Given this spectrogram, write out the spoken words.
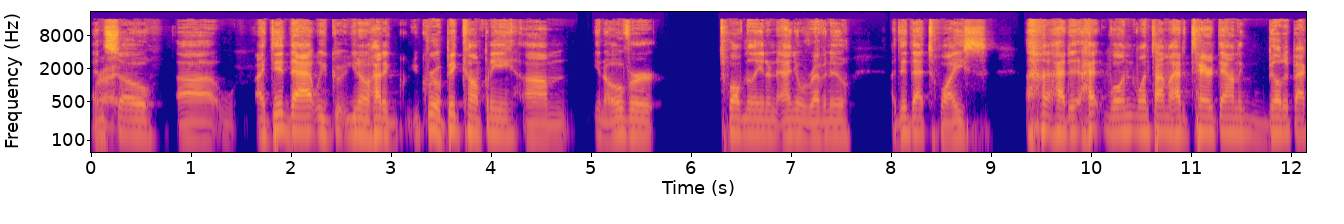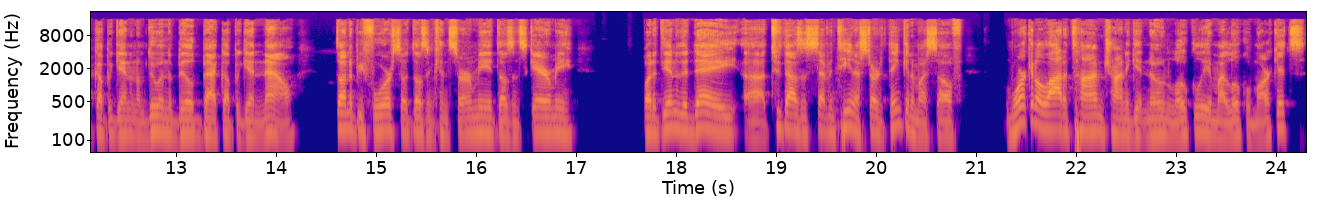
and right. so uh, I did that. We, you know, had a grew a big company. Um, you know, over 12 million in annual revenue. I did that twice. I had, to, had one one time I had to tear it down and build it back up again, and I'm doing the build back up again now. Done it before, so it doesn't concern me. It doesn't scare me. But at the end of the day, uh, 2017, I started thinking to myself, I'm working a lot of time trying to get known locally in my local markets,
